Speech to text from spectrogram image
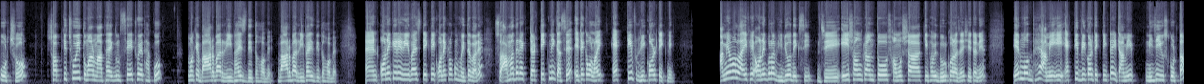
পড়ছো সব কিছুই তোমার মাথায় একদম সেট হয়ে থাকুক, তোমাকে বারবার রিভাইজ দিতে হবে, বারবার রিভাইজ দিতে হবে। অ্যান্ড অনেকেরই রিভাইজ টেকনিক অনেক রকম হইতে পারে। সো আমাদের একটা টেকনিক আছে, এটাকে বলা হয় অ্যাক্টিভ রিকল টেকনিক আমি আমার লাইফে অনেকগুলো ভিডিও দেখছি যে এই সংক্রান্ত সমস্যা কীভাবে দূর করা যায় সেটা নিয়ে। এর মধ্যে আমি এই অ্যাক্টিভ রিকল টেকনিকটা এটা আমি নিজে ইউজ করতাম।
